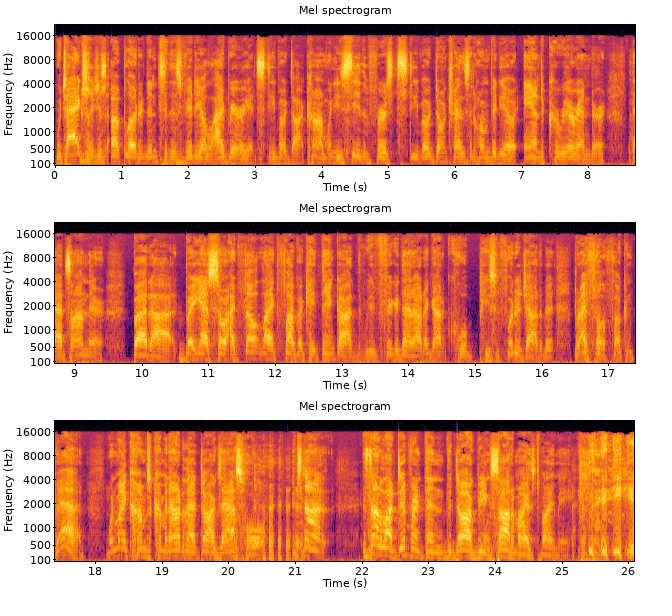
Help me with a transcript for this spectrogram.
which I actually just uploaded into this video library at steveo.com when you see the first Steve-O don't try this at home video and career ender that's on there but uh, but yeah, so I felt like fuck. Okay, thank God we figured that out. I got a cool piece of footage out of it. But I felt fucking bad when my cum's coming out of that dog's asshole. it's not. It's not a lot different than the dog being sodomized by me.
